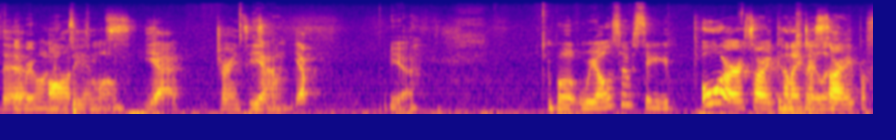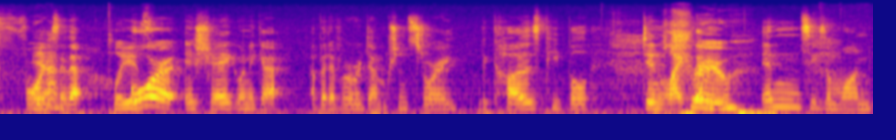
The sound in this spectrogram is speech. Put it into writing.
the Everyone in audience. Yeah, during season Yeah. one. Yep. Yeah. But we also see Or sorry, can I just sorry before Yeah, you say that? please. Or is Che going to get a bit of a redemption story because people didn't like them in season one?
